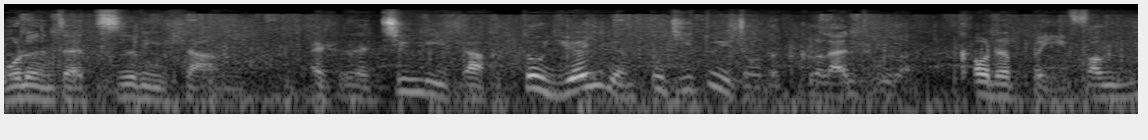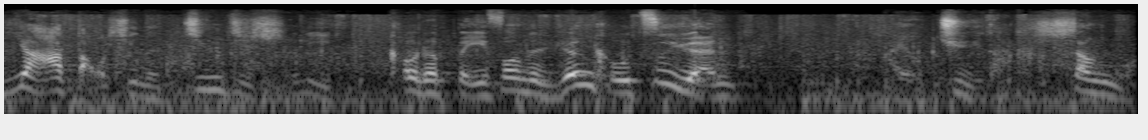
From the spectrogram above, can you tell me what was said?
无论在资历上还是在精力上，都远远不及对手的格兰特，靠着北方压倒性的经济实力，靠着北方的人口资源，还有巨大的伤亡，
